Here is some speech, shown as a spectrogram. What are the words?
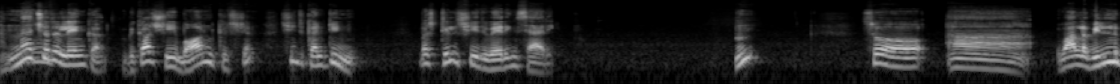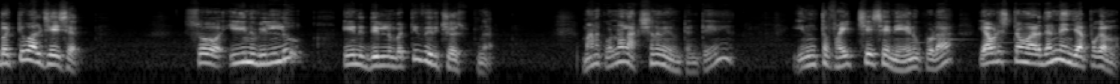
అన్యాచురల్ ఏం కాదు. Because she born Christian she's continue but still she's wearing sari so వాళ్ళ విల్లుని బట్టి వాళ్ళు చేశారు. సో ఈయన విల్లు ఈయన దిల్లుని బట్టి వీరు చేస్తున్నారు. మనకున్న లక్షణం ఏమిటంటే ఇంత ఫైట్ చేసే నేను కూడా ఎవడిష్టం వాడిదని నేను చెప్పగలను.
